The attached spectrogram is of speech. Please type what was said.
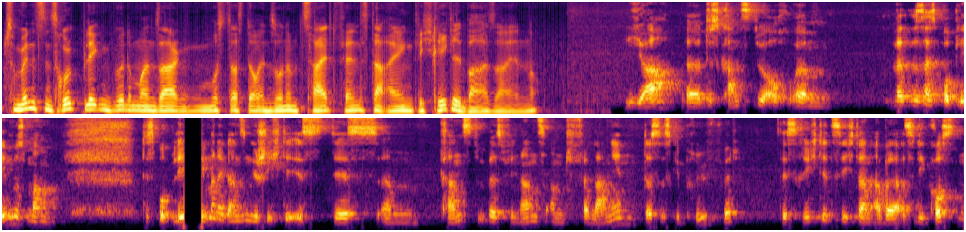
zumindest rückblickend würde man sagen, muss das doch in so einem Zeitfenster eigentlich regelbar sein. Ne? Ja, äh, das kannst du auch, ähm, das heißt problemlos machen. Das Problem an der ganzen Geschichte ist, dass ähm, kannst du über das Finanzamt verlangen, dass es geprüft wird. Das richtet sich dann aber, also die Kosten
